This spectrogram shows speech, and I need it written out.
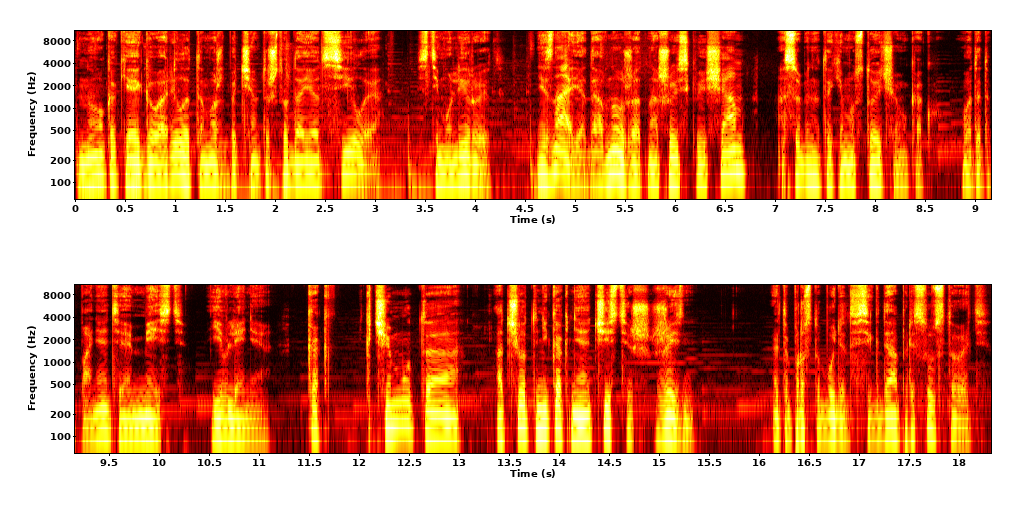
Но, как я и говорил, это может быть чем-то, что дает силы, стимулирует. Не знаю, я давно уже отношусь к вещам, особенно таким устойчивым, как вот это понятие «месть», явление. Как к чему-то, от чего ты никак не очистишь жизнь. Это просто будет всегда присутствовать.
